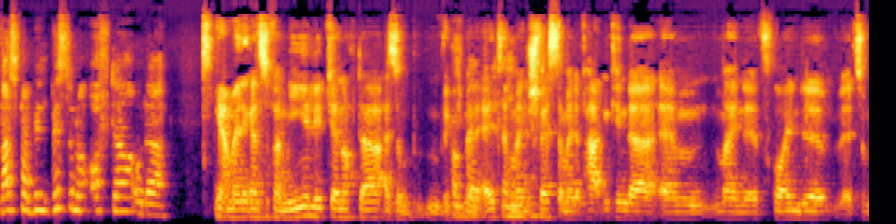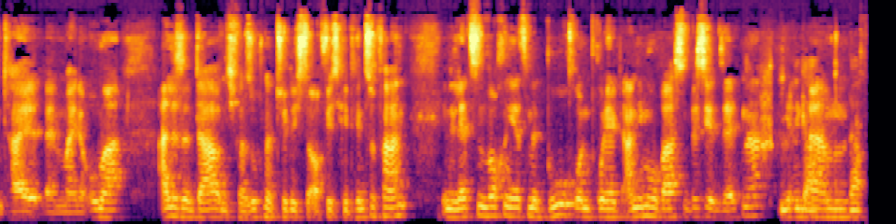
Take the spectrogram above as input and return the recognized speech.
Was verbindet, bist du noch oft da oder? Ja, meine ganze Familie lebt ja noch da. Also wirklich meine Komplett. Eltern, meine Schwester, meine Patenkinder, ähm, meine Freunde, äh, zum Teil äh, meine Oma. Alle sind da und ich versuche natürlich so oft wie es geht hinzufahren. In den letzten Wochen jetzt mit Buch und Projekt Animo war es ein bisschen seltener. Schwieriger. Ähm, ja.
